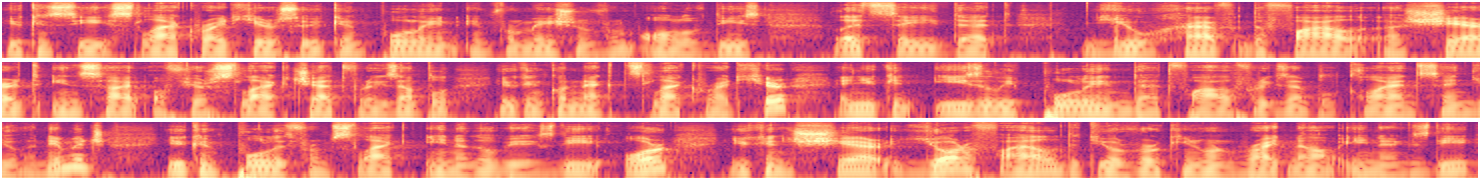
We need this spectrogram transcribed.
you can see Slack right here. So you can pull in information from all of these. Let's say that you have the file uh, shared inside of your Slack chat, for example, you can connect Slack right here and you can easily pull in that file. For example, client send you an image, you can pull it from Slack in Adobe XD or you can share your file that you're working on right now in XD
